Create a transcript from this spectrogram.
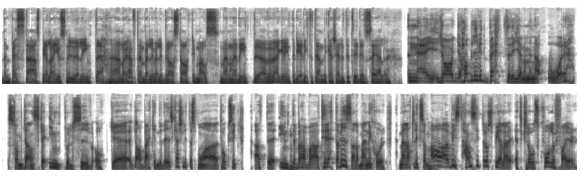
den bästa spelaren just nu eller inte. Han har ju haft en väldigt, väldigt bra start i Maus. Men eh, det inte, du överväger inte det riktigt än. Det kanske är lite tidigt att säga eller? Nej, jag har blivit bättre genom mina år som ganska impulsiv och eh, ja, back in the days kanske lite små eh, toxic. Att eh, inte Mm. behöva tillrättavisa alla människor. Men att liksom, ja visst, han sitter och spelar ett close qualifier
